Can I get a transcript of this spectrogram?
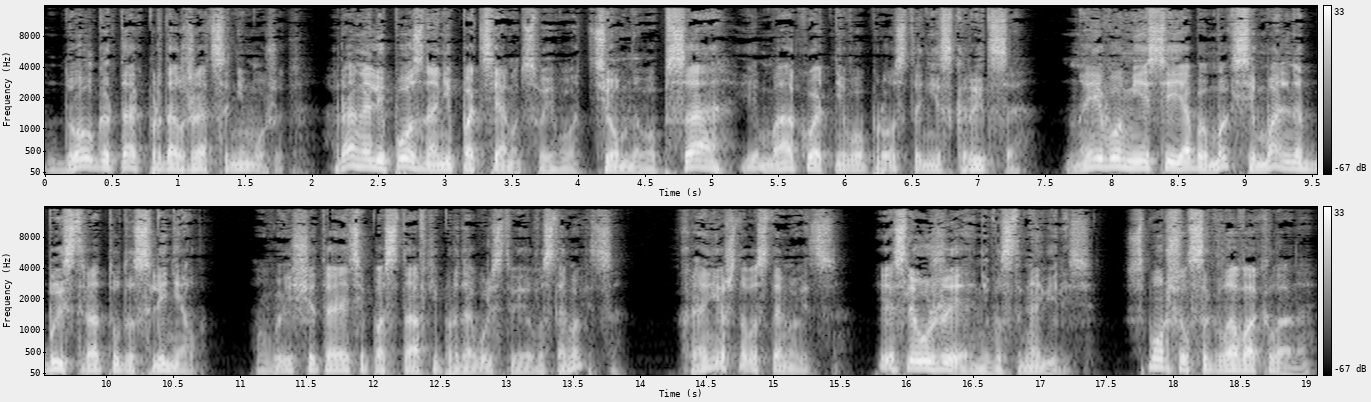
Долго так продолжаться не может. Рано или поздно они подтянут своего темного пса, и маку от него просто не скрыться. На его месте я бы максимально быстро оттуда слинял. Вы считаете, поставки продовольствия восстановятся? Конечно, восстановятся. Если уже не восстановились. Сморщился глава клана.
